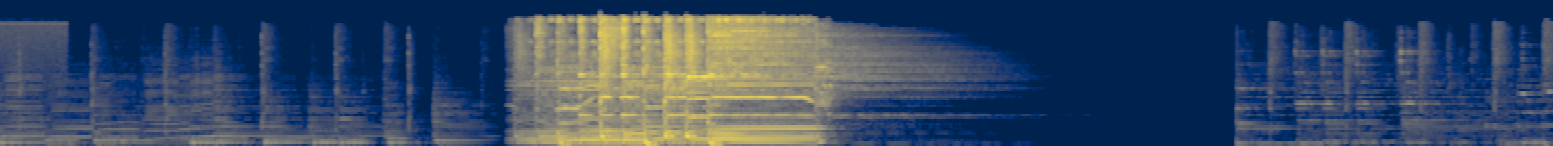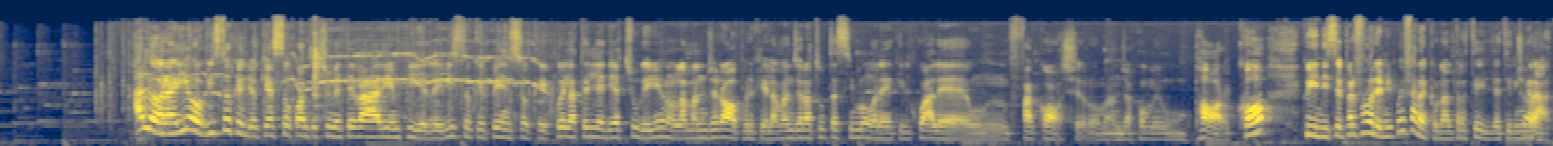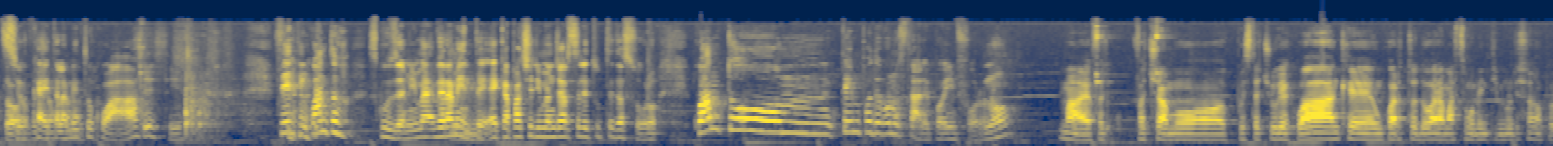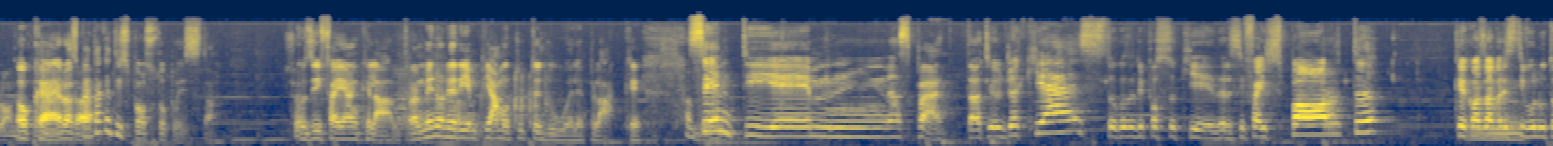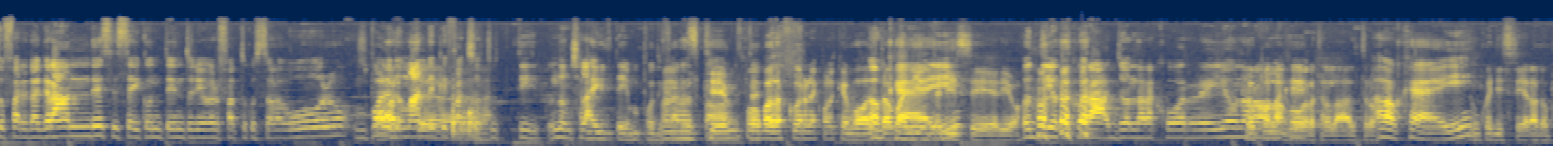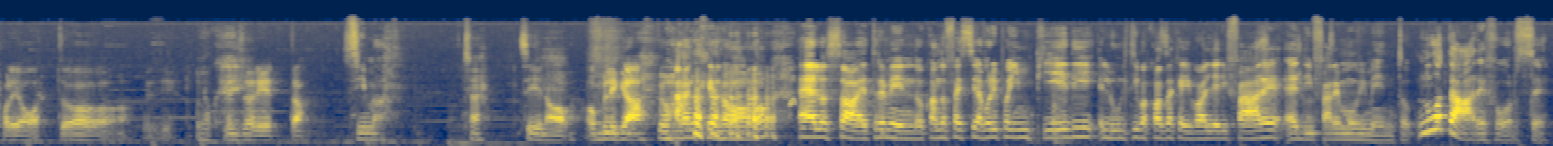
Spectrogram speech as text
Allora, io visto che gli ho chiesto quanto ci metteva a riempirle, visto che penso che quella teglia di acciughe io non la mangerò perché la mangerà tutta Simone, il quale è un facocero, mangia come un porco, quindi se per favore mi puoi fare anche un'altra teglia, ti ringrazio, Certo, ok? Te la metto qua. Sì, sì. Senti, quanto, scusami, ma veramente è capace di mangiarsele tutte da solo. Quanto mm, tempo devono stare poi in forno? Ma eh, fa- facciamo queste acciughe qua anche un quarto d'ora, massimo 20 minuti sono pronte. Ok, allora Cioè, aspetta che ti sposto questa. Sì. Così fai anche l'altra, almeno le riempiamo tutte e due le placche. Senti, ehm, aspetta, ti ho già chiesto cosa ti posso chiedere. Se fai sport, che cosa Mm. avresti voluto fare da grande? Se sei contento di aver fatto questo lavoro? Un po' le Sport, domande che faccio a eh, tutti. Non ce l'hai il tempo di Non fare sport. tempo, vado a correre qualche volta, Ok. ma niente di serio. Oddio, che coraggio andare a correre. Io una dopo il roba che- lavoro, tra l'altro. Ah, ok. Dunque di sera dopo le 8, così, Ok. mezz'oretta. Sì, ma... Cioè... Sì, no, obbligato. Anche no, eh lo so, è tremendo. Quando fai questi lavori poi in piedi, l'ultima cosa che hai voglia di fare è di fare movimento. Nuotare forse,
